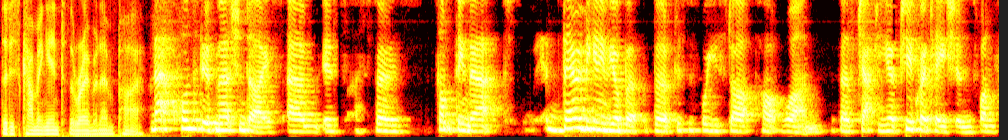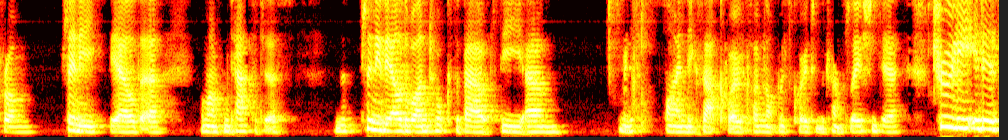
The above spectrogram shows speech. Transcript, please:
that is coming into the Roman Empire. That quantity of merchandise um, is, I suppose, something that very beginning of your book, just before you start part one, the first chapter, you have two quotations, one from Pliny the Elder and one from Tacitus. And the Pliny the Elder one talks about the, um, let me just find the exact quote, so I'm not misquoting the translation here. Truly, it is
